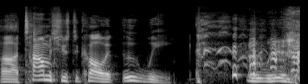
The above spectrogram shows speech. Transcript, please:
Uh, Thomas used to call it ooh wee. We-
